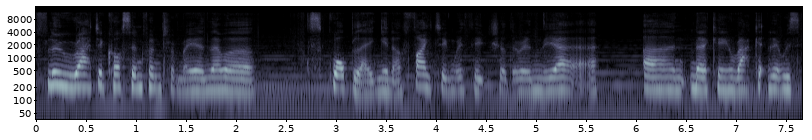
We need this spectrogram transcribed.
flew right across in front of me and they were squabbling, you know, fighting with each other in the air and making a racket. And it was,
